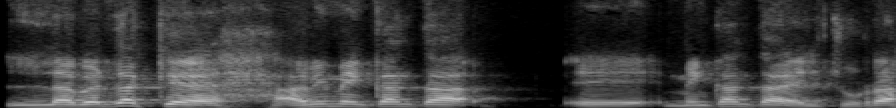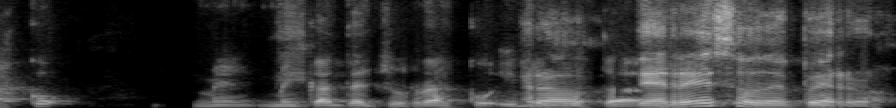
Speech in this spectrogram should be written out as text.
la verdad que a mí me encanta, me encanta el churrasco. Me, encanta el churrasco y me gusta. ¿De res o de perro?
